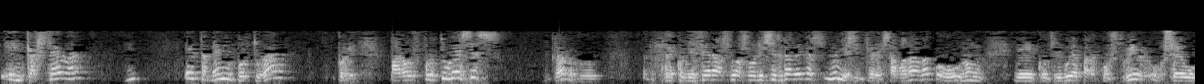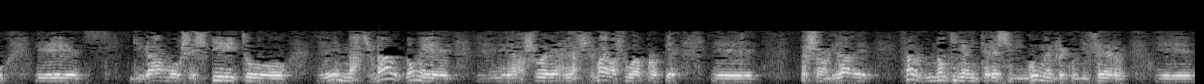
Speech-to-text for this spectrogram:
en Castela, eh, e tamén en Portugal, porque para os portugueses, claro, recoñecer as súas orixes galegas non lles interesaba nada ou non eh, contribuía para construir o seu eh, digamos espírito eh, nacional non? Eh, eh, a súa, reafirmar a súa propia eh, personalidade. Claro, non tiñan interese ningún en recoñecer eh,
